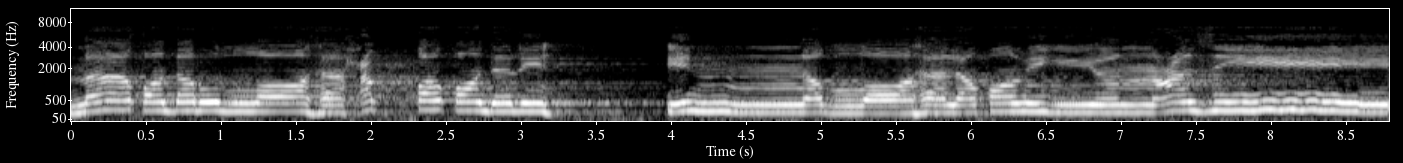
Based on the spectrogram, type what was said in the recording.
ما قدر الله حق قدره إن الله لقوي عزيز.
